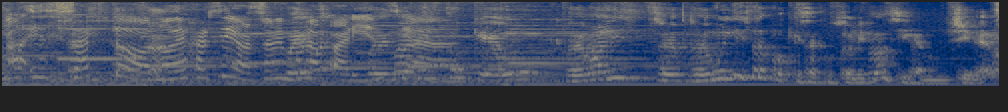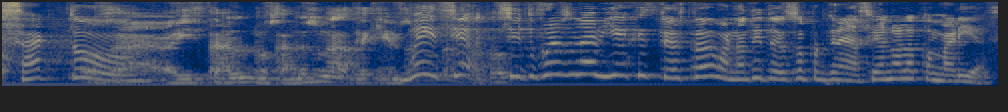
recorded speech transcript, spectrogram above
Ah, exacto, no dejarse llevar también por la Fue apariencia. más listo que fue, más listo, fue, fue muy listo porque se acostó y ganó un Exacto. O sea, ahí está, o sea, no es una. de que- Güey, si, si tú fueras una vieja y te estado buenota y te das oportunidad, ¿sí o no la tomarías?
